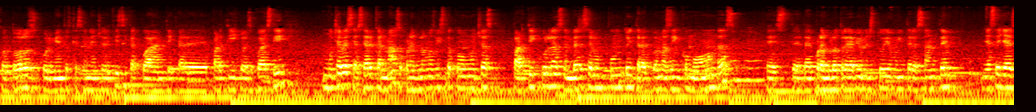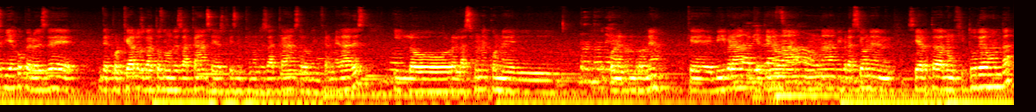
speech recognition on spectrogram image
con todos los descubrimientos que se han hecho de física cuántica, de partículas, cosas así, muchas veces se acercan más, o por ejemplo hemos visto como muchas partículas en vez de ser un punto interactúan más bien como ondas, Ujú. este, de- por ejemplo, el otro día vi un estudio muy interesante, ya este ya es viejo, pero es de, de por qué a los gatos no les da cáncer, que dicen que no les da cáncer o enfermedades, y lo relacionan con el, Ronroneo. con el ronroneo, que vibra, que tiene una, una vibración en cierta longitud de onda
